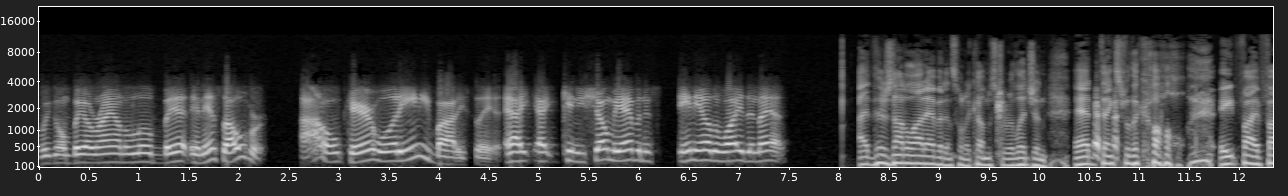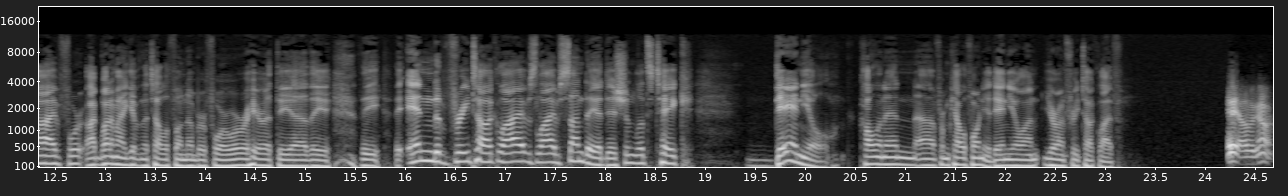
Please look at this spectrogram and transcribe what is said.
We're gonna be around a little bit, and it's over. I don't care what anybody says. Hey, hey, can you show me evidence any other way than that? I, there's not a lot of evidence when it comes to religion. Ed, thanks for the call. Eight five five four. uh, What am I giving the telephone number for? We're here at the uh, the the the end of Free Talk Live's live Sunday edition. Let's take Daniel calling in uh, from California. Daniel, on you're on Free Talk Live. Hey, how's it going?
